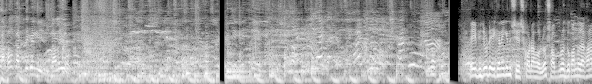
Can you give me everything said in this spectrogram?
হালকার থেকে নিন তাহলেই হবে। এই ভিডিওটি এখানে কিন্তু শেষ করা হলো। সবগুলো দোকান তো দেখানো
